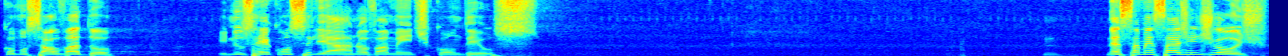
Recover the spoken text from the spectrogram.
como Salvador e nos reconciliar novamente com Deus. Nessa mensagem de hoje,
